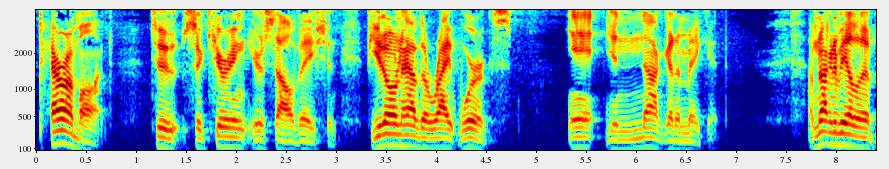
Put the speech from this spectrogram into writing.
paramount to securing your salvation. If you don't have the right works, eh, you're not going to make it. I'm not going to be able to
